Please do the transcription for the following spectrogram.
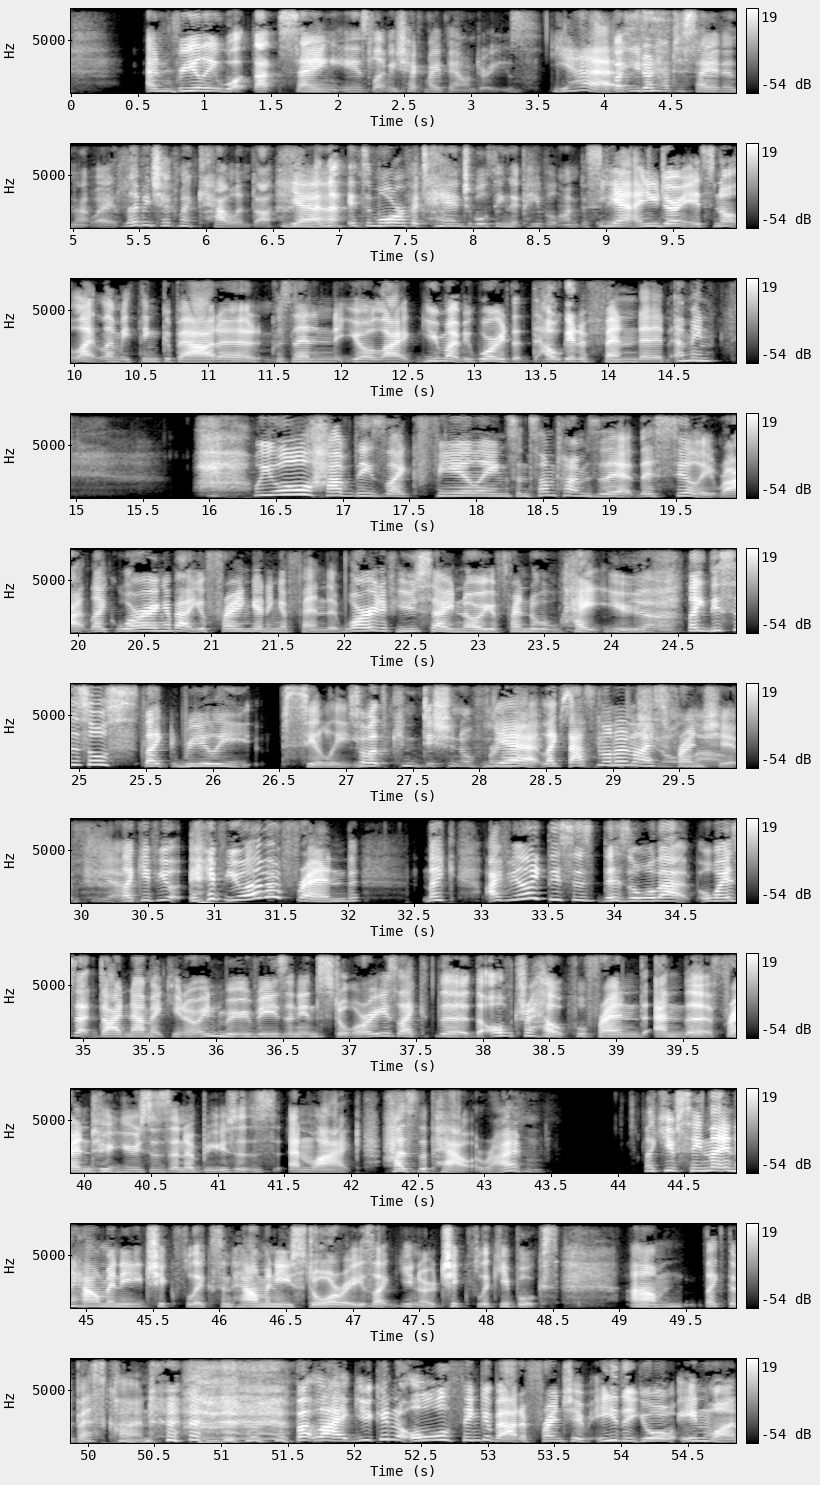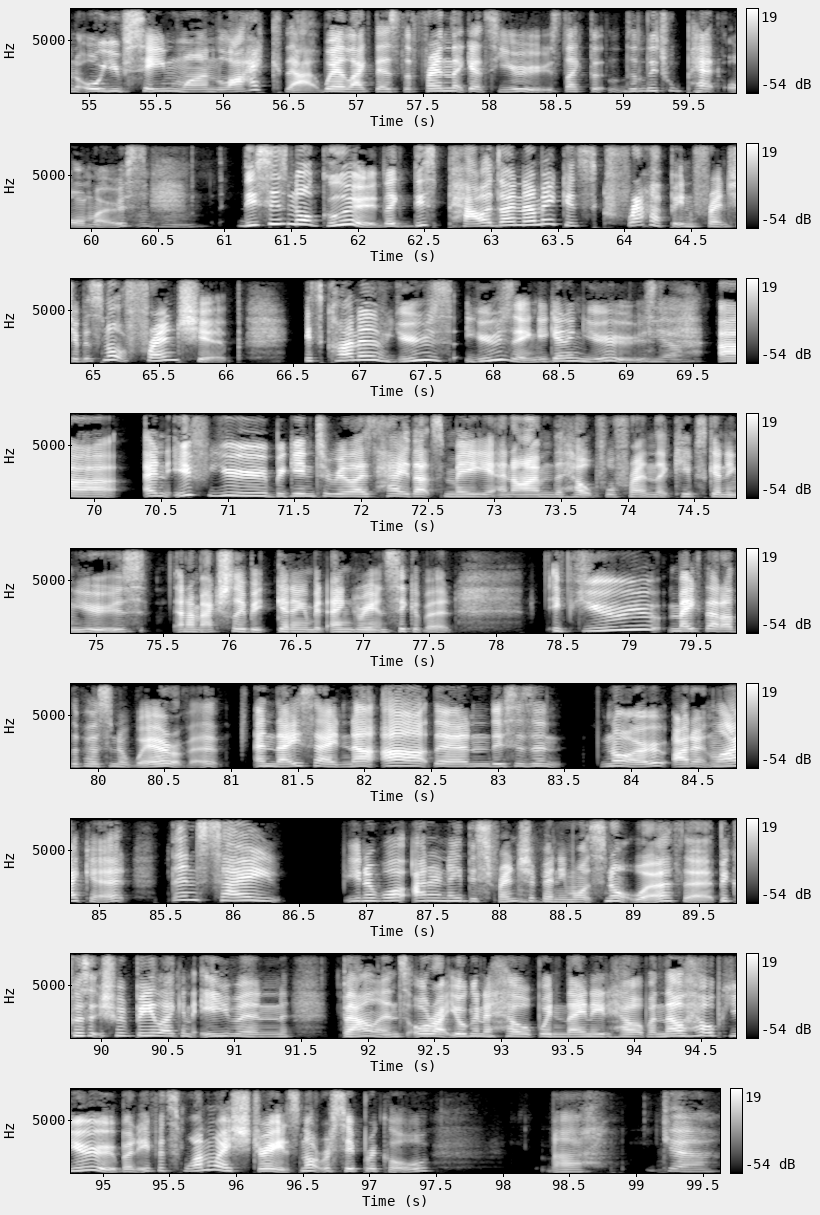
And really, what that's saying is, let me check my boundaries. yeah But you don't have to say it in that way. Let me check my calendar. Yeah. And that, it's a more of a tangible thing that people understand. Yeah, and you don't, it's not like, let me think about it, Mm. because then you're like, you might be worried that they'll get offended. I mean, we all have these like feelings, and sometimes they're, they're silly, right? Like worrying about your friend getting offended, worried if you say no, your friend will hate you. Yeah. Like, this is all like really silly. So it's conditional friendship. yeah, like that's not a nice friendship. Yeah. Like if you if you have a friend like I feel like this is there's all that always that dynamic, you know, in movies and in stories, like the the ultra helpful friend and the friend who uses and abuses and like has the power, right? Mhm. Like you've seen that in how many chick flicks and how many stories, like, you know, chick flicky books. Um, like the best kind. but like you can all think about a friendship, either you're in one or you've seen one like that, where like there's the friend that gets used, like the, the little pet almost. Mhm. This is not good. Like this power dynamic, it's crap in friendship. It's not friendship. It's kind of use using. You're getting used. Yeah. Uh, and if you begin to realize, hey, that's me, and I'm the helpful friend that keeps getting used, and I'm actually a bit, getting a bit angry and sick of it, if you make that other person aware of it and they say, nah, then this isn't, no, I don't like it, then say, you know what, I don't need this friendship Mhm. anymore. It's not worth it because it should be like an even balance. All right, you're going to help when they need help and they'll help you. But if it's one way street, it's not reciprocal. Uh, Yeah.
